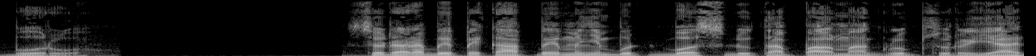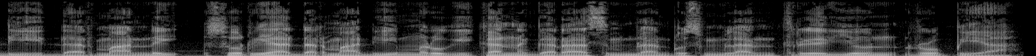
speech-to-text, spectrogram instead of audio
buruh. Saudara BPKP menyebut bos Duta Palma Group Suryadi Darmadi, Surya Darmadi merugikan negara 99 triliun rupiah.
